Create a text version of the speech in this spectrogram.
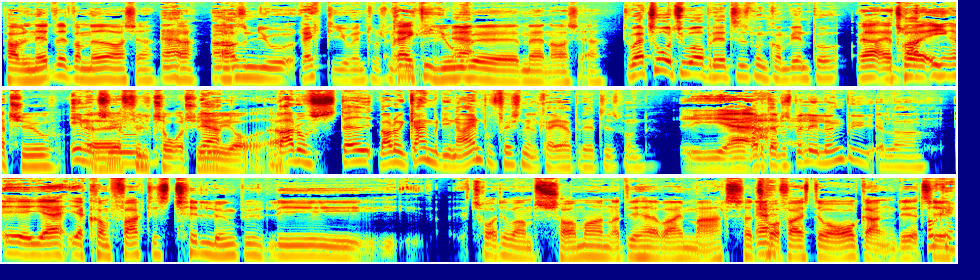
Pavel Nedved var med også, ja. Ja, ja. han er også en ju- rigtig Juventus-mand. Rigtig Juve-mand ja. også, ja. Du er 22 år på det her tidspunkt, kom vi ind på. Ja, jeg tror, var, jeg er 21. 21. Øh, fyldt 22 ja. i år. Ja. Var, du stadig, var du i gang med din egen professionelle karriere på det her tidspunkt? Ja. Var det da du spillede i Lyngby, eller? Øh, ja, jeg kom faktisk til Lyngby lige... Jeg tror, det var om sommeren, og det her var i marts. Så jeg ja. tror faktisk, det var overgangen dertil. Okay.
